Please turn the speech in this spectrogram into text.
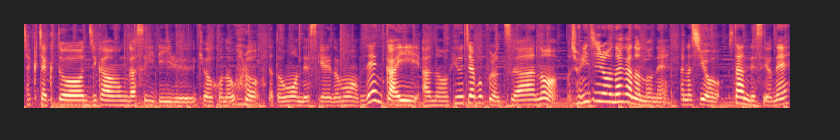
着々と時間が過ぎている今日この頃だと思うんですけれども。前回あのフューチャーポップのツアーの初日の長野のね話をしたんですよね。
